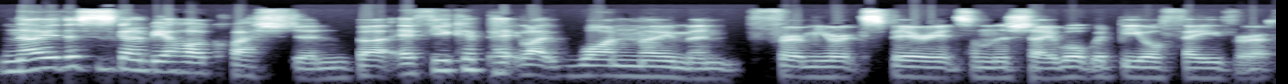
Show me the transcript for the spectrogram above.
know this is going to be a hard question, but if you could pick like one moment from your experience on the show, what would be your favorite?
